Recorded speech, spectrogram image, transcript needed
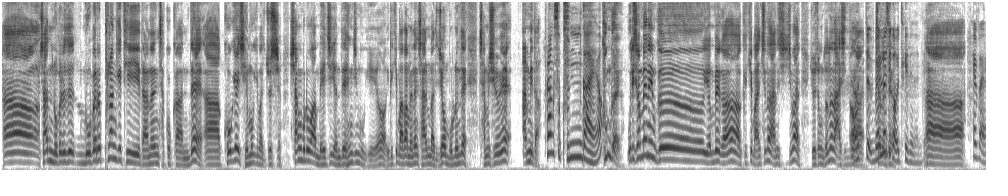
아, 잔 로베르트 로베르 플랑게티라는 작곡가인데 아 곡의 제목이 말이죠 시- 샹브로와 매지 연대 행진곡이에요. 이렇게 말하면은 잘 말이죠 모르는데 잠시 후에 압니다. 프랑스 군가예요? 군가요. 우리 선배님 그 연배가 그렇게 많지는 않으시지만 요 정도는 아시리라. 어떠, 멜로디가 어떻게 되는데? 아, 해봐요.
